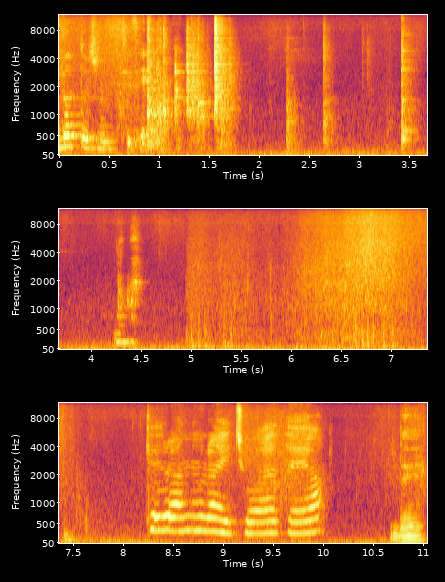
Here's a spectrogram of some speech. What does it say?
이것도 좀 드세요. 계란 후라이 좋아하세요? 네.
